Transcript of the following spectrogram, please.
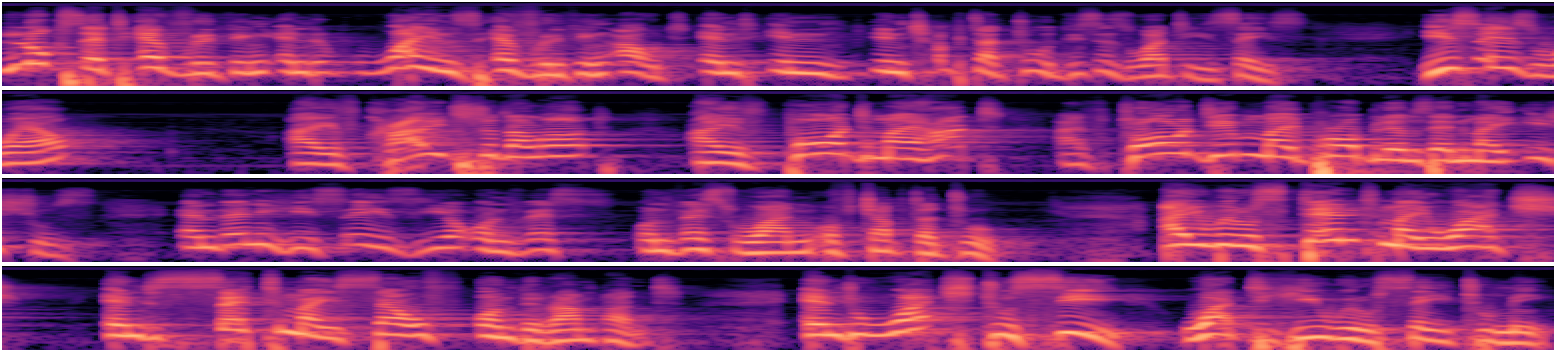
looks at everything and winds everything out. And in, in chapter 2, this is what he says. He says, Well, I have cried to the Lord, I have poured my heart, I've told him my problems and my issues. And then he says here on verse, on verse 1 of chapter 2, I will stand my watch and set myself on the rampart and watch to see what he will say to me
